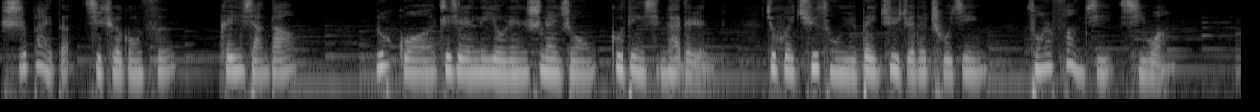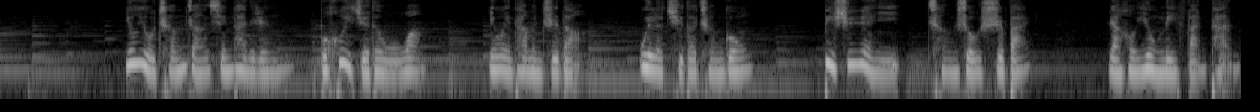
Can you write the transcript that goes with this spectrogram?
失败的汽车公司。可以想到，如果这些人里有人是那种固定心态的人，就会屈从于被拒绝的处境，从而放弃希望。拥有成长心态的人不会觉得无望，因为他们知道，为了取得成功，必须愿意承受失败，然后用力反弹。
